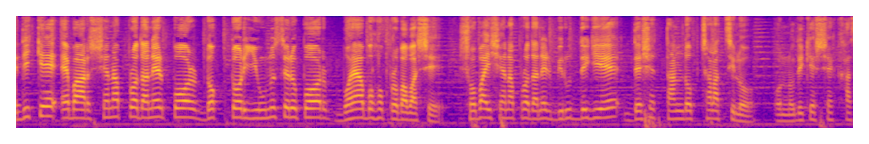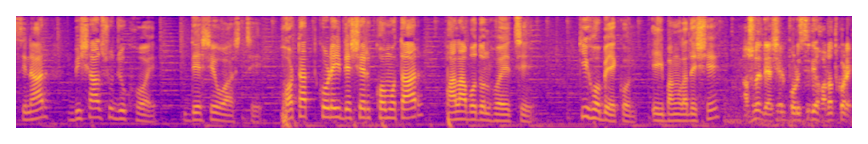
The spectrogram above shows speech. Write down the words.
এদিকে এবার সেনা প্রদানের পর ডক্টর ইউনুসের উপর ভয়াবহ প্রভাব আসে। সবাই সেনা প্রদানের বিরুদ্ধে গিয়ে দেশের তাণ্ডব চালাচ্ছিল। অন্যদিকে শেখ হাসিনার বিশাল সুযোগ হয়। দেশেও আসছে। হঠাৎ করেই দেশের ক্ষমতার পালাবদল হয়েছে। কি হবে এখন এই বাংলাদেশে? আসলে দেশের পরিস্থিতি হঠাৎ করে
